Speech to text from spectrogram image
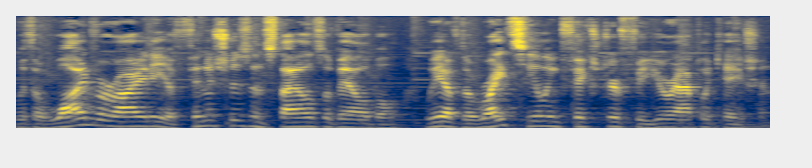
With a wide variety of finishes and styles available, we have the right ceiling fixture for your application.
